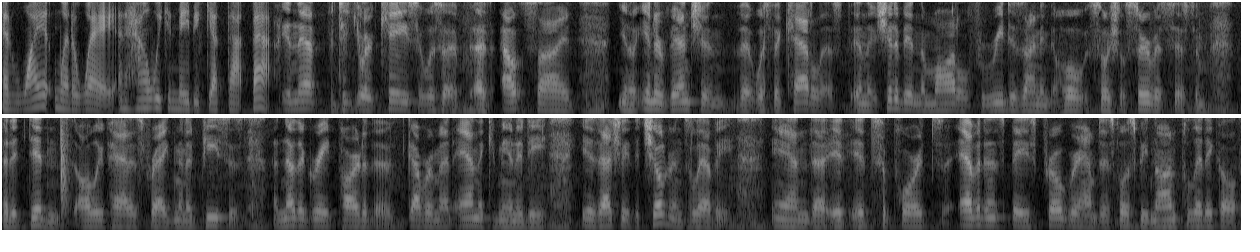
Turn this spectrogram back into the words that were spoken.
and why it went away and how we can maybe get that back? in that particular case, it was a, an outside, you know, intervention that was the catalyst, and it should have been the model for redesigning the whole social service system, but it didn't. All we've had is fragmented pieces. Another great part of the government and the community is actually the children's levy, and uh, it, it supports evidence-based programs. that are supposed to be non-political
